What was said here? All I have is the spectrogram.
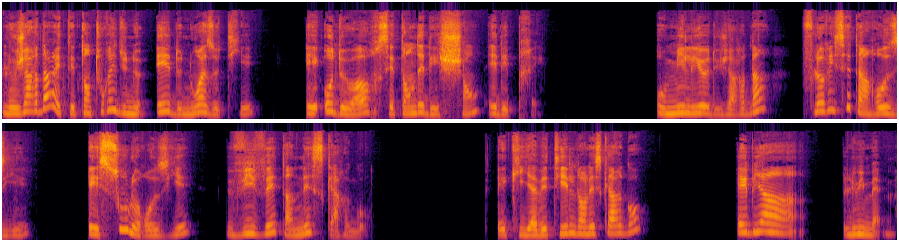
Le jardin était entouré d'une haie de noisetiers, et au dehors s'étendaient des champs et des prés. Au milieu du jardin fleurissait un rosier, et sous le rosier vivait un escargot. Et qu'y avait-il dans l'escargot? Eh bien, lui-même.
